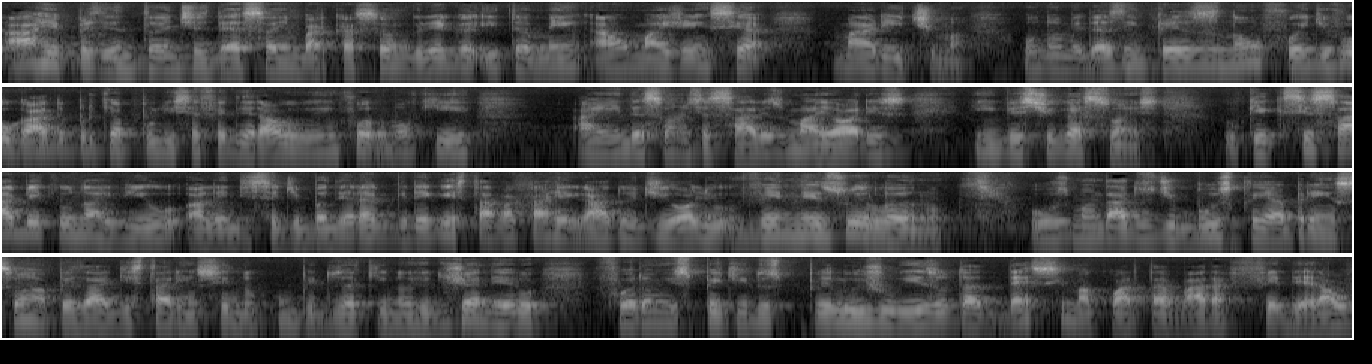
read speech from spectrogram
a representantes dessa embarcação grega e também a uma agência marítima. O nome das empresas não foi divulgado porque a Polícia Federal informou que ainda são necessárias maiores investigações. O que, que, se sabe é que o navio, além de ser de bandeira grega, estava carregado de óleo venezuelano. Os mandados de busca e apreensão, apesar de estarem sendo cumpridos aqui no Rio de Janeiro, foram expedidos pelo juízo da 14ª Vara Federal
